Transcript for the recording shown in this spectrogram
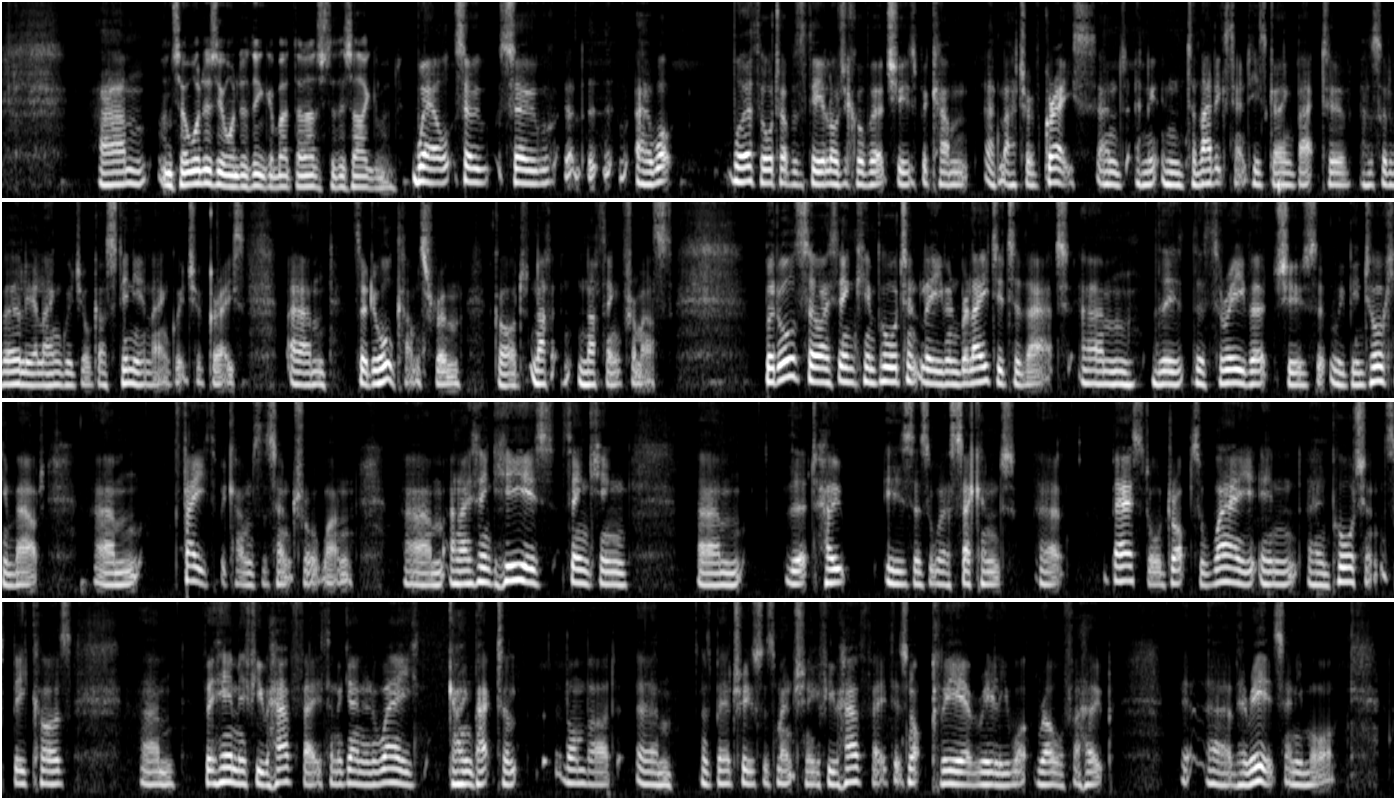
Um, and so what does he want to think about that adds to this argument? well, so so uh, uh, what were thought of as theological virtues become a matter of grace, and, and, and to that extent, he's going back to a sort of earlier language, Augustinian language of grace. Um, so it all comes from God, no, nothing from us. But also, I think importantly, even related to that, um, the the three virtues that we've been talking about, um, faith becomes the central one, um, and I think he is thinking um, that hope is, as it were, second uh, best or drops away in uh, importance because um, for him, if you have faith, and again, in a way, going back to Lombard, um, as Beatrice was mentioning, if you have faith, it's not clear really what role for hope uh, there is anymore.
